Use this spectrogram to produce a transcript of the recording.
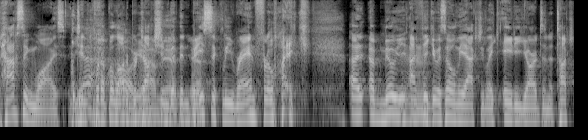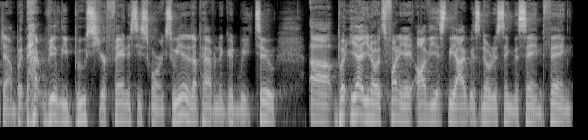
passing wise didn't yeah. put up a lot oh, of production, yeah, but then yeah. basically ran for like a, a 1000000 mm-hmm. I think it was only actually like 80 yards and a touchdown, but that really boosts your fantasy scoring. So he ended up having a good week too. Uh, but yeah, you know, it's funny. Obviously, I was noticing the same thing.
